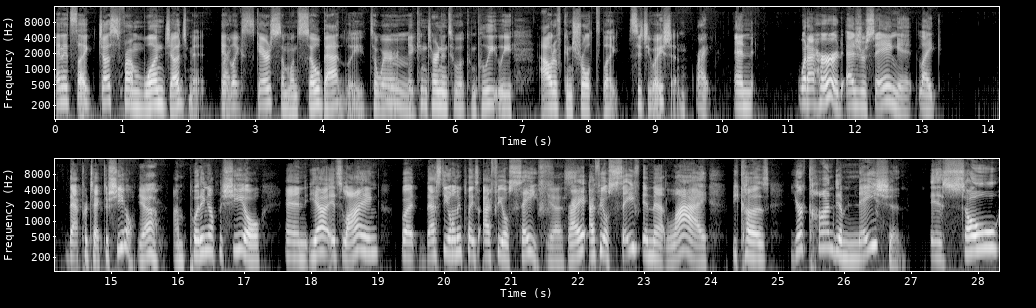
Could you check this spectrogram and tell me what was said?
And it's like just from one judgment. It Right. Mm. like scares someone so badly to where it can turn into a completely out of control like situation. Right. And what I heard as you're saying it, like that protective shield. Yeah. I'm putting up a shield and yeah, it's lying, but that's the only place I feel safe. Yes. Right? I feel safe in that lie because your condemnation is so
